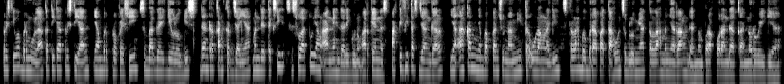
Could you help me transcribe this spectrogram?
Peristiwa bermula ketika Christian yang berprofesi sebagai geologis dan rekan kerjanya mendeteksi sesuatu yang aneh dari Gunung Arkenes, aktivitas janggal yang akan menyebabkan tsunami terulang lagi setelah beberapa tahun sebelumnya telah menyerang dan memporak-porandakan Norwegia.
